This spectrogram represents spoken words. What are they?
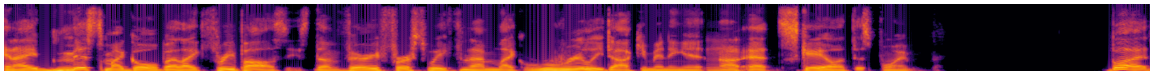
and I missed my goal by like three policies. The very first week that I'm like really documenting it mm. uh, at scale at this point. But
